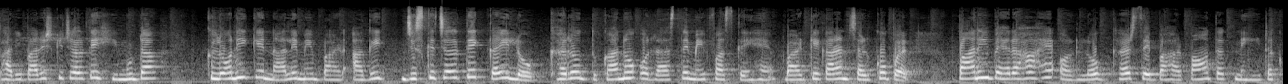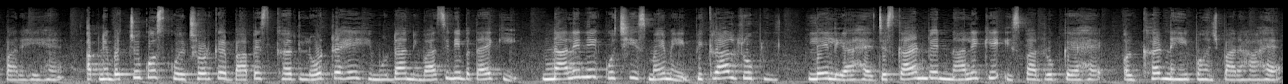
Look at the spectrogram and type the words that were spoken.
भारी बारिश के चलते हिमुडा कॉलोनी के नाले में बाढ़ आ गई, जिसके चलते कई लोग घरों, दुकानों और रास्ते में फंस गए हैं। बाढ़ के कारण सड़कों पर पानी बह रहा है और लोग घर से बाहर पाँव तक नहीं रख पा रहे हैं। अपने बच्चों को स्कूल छोड़कर वापस घर लौट रहे हिमुडा निवासी ने बताया कि नाले ने कुछ ही समय में विकराल रूप ले लिया है, जिस कारण वे नाले के इस पार रुक गया है और घर नहीं पहुँच पा रहा है।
